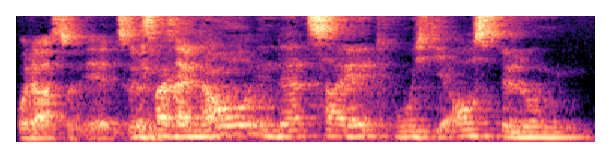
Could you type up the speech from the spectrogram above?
Oder hast du äh, zu Das war Zeitpunkt genau in der Zeit, wo ich die Ausbildung,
